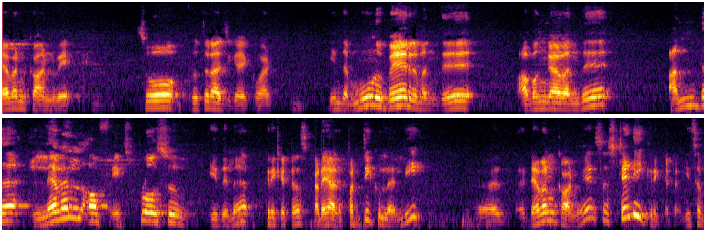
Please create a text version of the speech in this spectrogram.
Devon Conway so Ruturaj Gaikwad இந்த மூணு பேர் வந்து அவங்க வந்து அந்த லெவல் ஆஃப் எக்ஸ்ப்ளோசிவ் இதில் கிரிக்கெட்டர்ஸ் கிடையாது. Particularly Devon Conway is a steady cricketer is a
